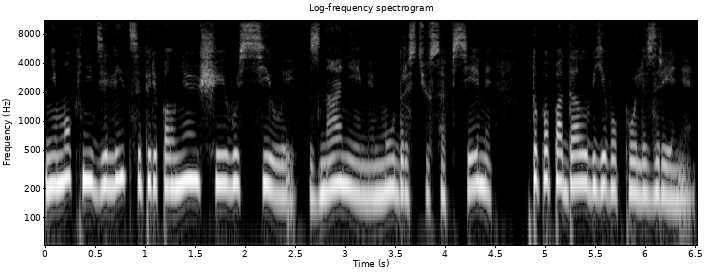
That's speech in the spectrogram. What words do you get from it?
не мог не делиться переполняющей его силой, знаниями, мудростью со всеми, кто попадал в его поле зрения.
